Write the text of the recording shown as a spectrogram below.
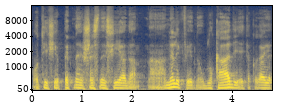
od tih je 15-16.000 nelikvidno, u blokadi i tako dalje.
